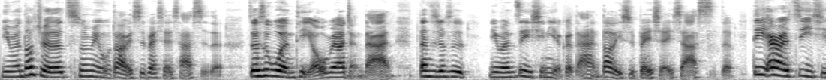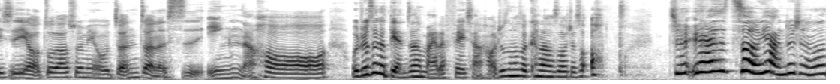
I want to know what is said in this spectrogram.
你们都觉得孙明悟到底是被谁杀死的？这是问题哦，我们要讲答案。但是就是你们自己心里有个答案，到底是被谁杀死的？第二季其实也有做到孙明悟真正的死因，然后我觉得这个点真的埋得非常好。就是那时候看到的时候就说哦。就原来是这样，就想说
